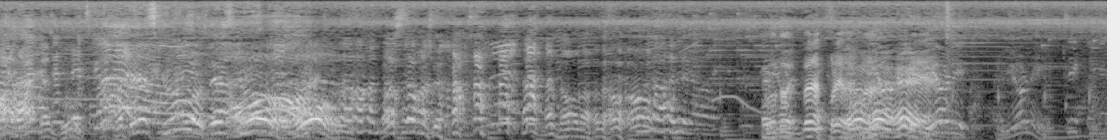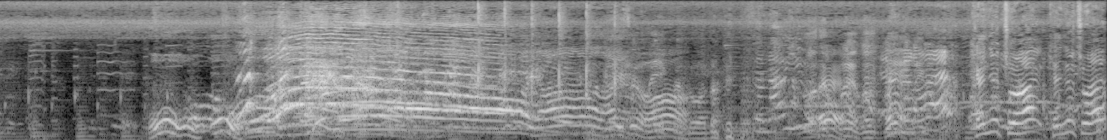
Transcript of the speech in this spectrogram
아, that's good, that's good. 오, 맛있다, 맛있다. No, no, no. Espera, prueba. 예, 예. 리얼리, 리얼 리. 오, 오, 오. 야, 나이스. So now you Can you try? Can you try?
